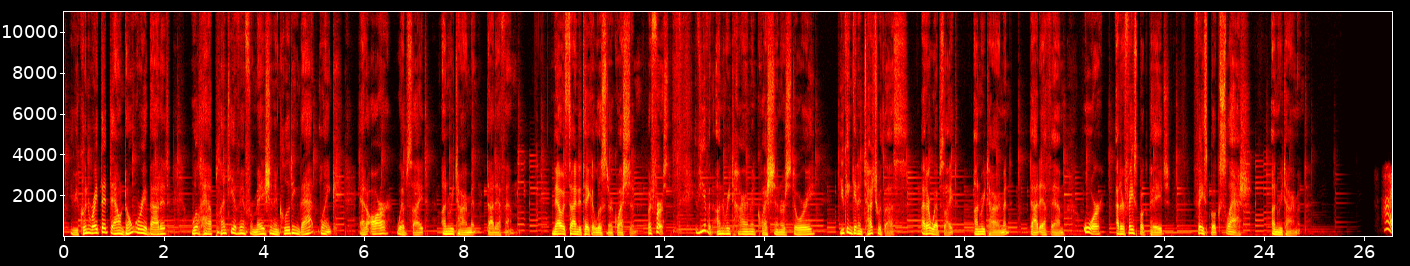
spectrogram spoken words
if you couldn't write that down, don't worry about it. We'll have plenty of information, including that link, at our website, unretirement.fm. Now it's time to take a listener question. But first, if you have an unretirement question or story, you can get in touch with us at our website, unretirement.fm, or at our Facebook page, Facebook slash unretirement. Hi,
